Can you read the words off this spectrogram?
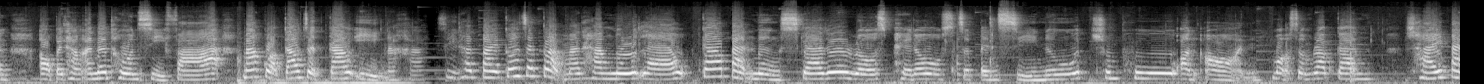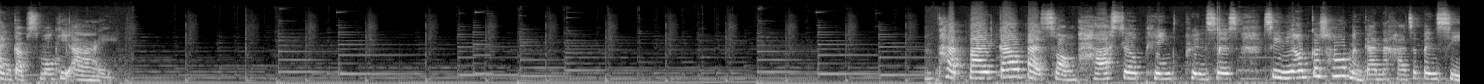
นออกไปทางอันเดอร์โทนสีฟ้ามากกว่า 979 อีกนะคะ สีถัดไปก็จะกลับมาทางนูดแล้ว 981 Scatter Rose Petals จะเป็นสีนูดชมพูอ่อนๆ เหมาะสำหรับการใช้แต่งกับ Smoky Eye ไป 982 Pastel Pink Princess สีนี้ออมก็ชอบเหมือนกันนะคะ จะเป็นสี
